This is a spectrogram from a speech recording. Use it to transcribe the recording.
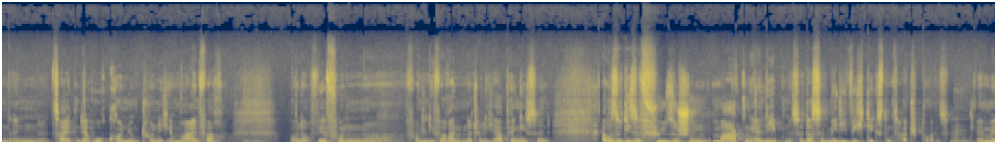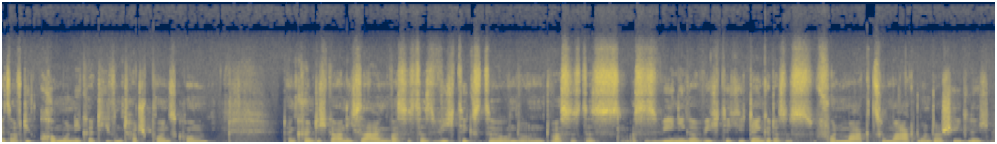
in, Zeiten der Hochkonjunktur nicht immer einfach, mhm. weil auch wir von, äh, von Lieferanten natürlich abhängig sind. Aber so diese physischen Markenerlebnisse, das sind mir die wichtigsten Touchpoints. Mhm. Wenn wir jetzt auf die kommunikativen Touchpoints kommen, dann könnte ich gar nicht sagen, was ist das Wichtigste und, und was, ist das, was ist weniger wichtig. Ich denke, das ist von Markt zu Markt unterschiedlich. Mhm.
